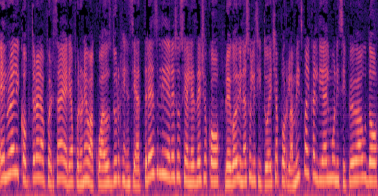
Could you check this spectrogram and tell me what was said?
En un helicóptero de la Fuerza Aérea fueron evacuados de urgencia tres líderes sociales de Chocó luego de una solicitud hecha por la misma alcaldía del municipio de Baudó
